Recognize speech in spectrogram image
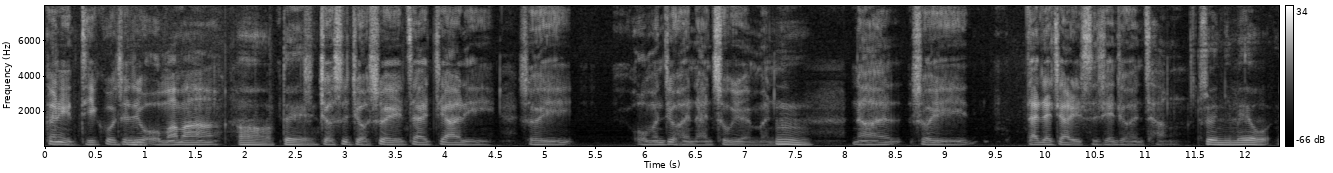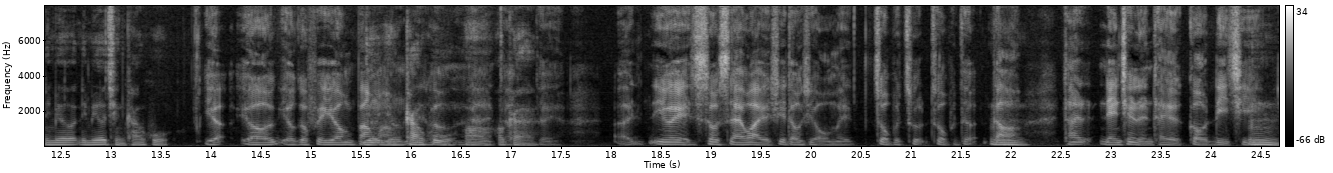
跟你提过，就是我妈妈哦，对，九十九岁在家里，所以我们就很难出远门，嗯，那所以待在家里时间就很长。所以你没有，你没有，你没有请看护？有有有个费用帮忙有，有看护哦，OK，对，呃，因为说实在话，有些东西我们做不做，做不得到。嗯、他年轻人他也够力气，嗯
